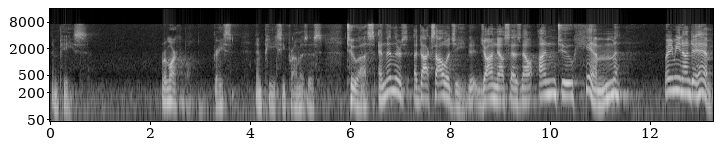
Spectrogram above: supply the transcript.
and peace. Remarkable. Grace and peace, he promises to us. And then there's a doxology. John now says, Now unto him. What do you mean unto him?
